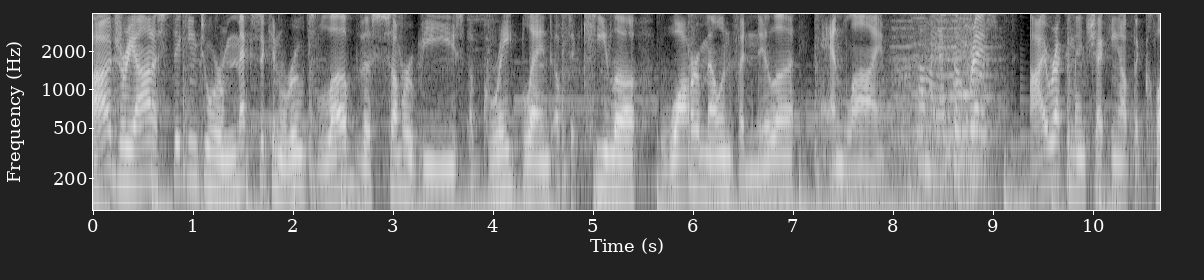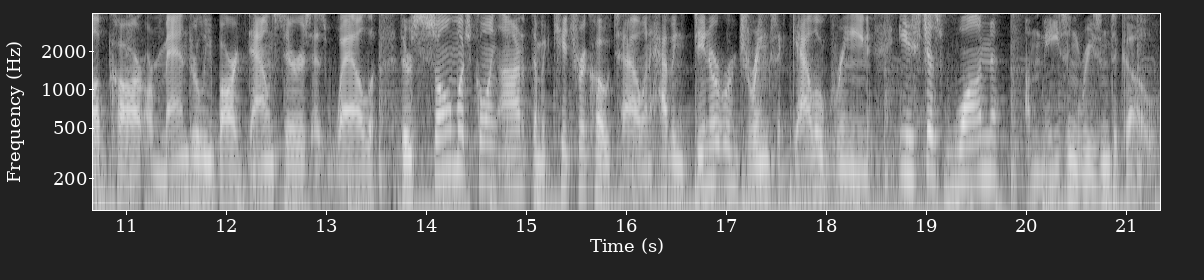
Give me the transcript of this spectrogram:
Adriana, sticking to her Mexican roots, loved the Summer Bees, a great blend of tequila, watermelon, vanilla, and lime. Oh my god, so fresh. I recommend checking out the Club Car or Manderley Bar downstairs as well. There's so much going on at the McKittrick Hotel, and having dinner or drinks at Gallow Green is just one amazing reason to go.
